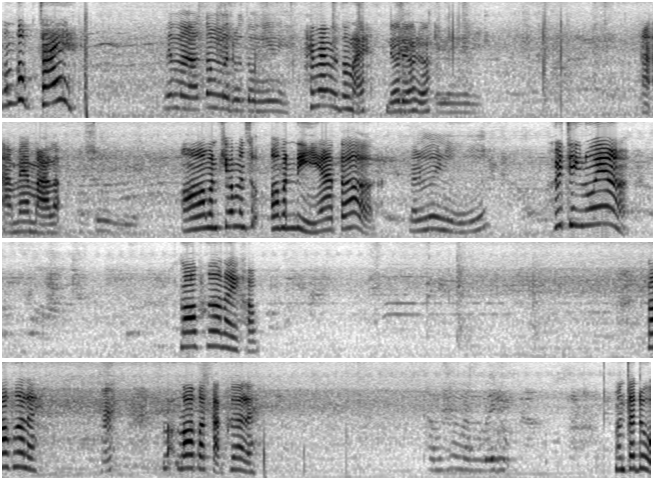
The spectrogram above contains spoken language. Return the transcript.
มันตกใจ แม่มาต้องมาดูตรงนี้นี่ให้แม่ไปตรงไหน เดี๋ยวเดี๋ยวเดี๋ยวเอาตรงนี้ดิอะอะแม่มาละมาสู้ดูเลยอ๋อ มันคิดว่ามันสู้เออมันหนีอะเตอร์มันไม่หนีเฮ้ยจริงด้วยอะล่อเพื่ออะไรครับล่อเพื่ออะไรฮะล่อล่อประกาศเพื่ออะไรทำให้มันไว้ดุมันจะดุ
